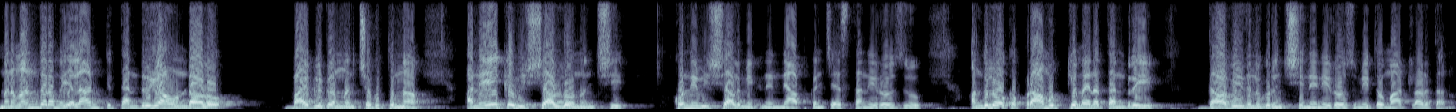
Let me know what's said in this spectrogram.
మనమందరం ఎలాంటి తండ్రిగా ఉండాలో బైబిల్ గ్రంథం చెబుతున్న అనేక విషయాల్లో నుంచి కొన్ని విషయాలు మీకు నేను జ్ఞాపకం చేస్తాను ఈరోజు. అందులో ఒక ప్రాముఖ్యమైన తండ్రి దావీదును గురించి నేను ఈరోజు మీతో మాట్లాడతాను.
